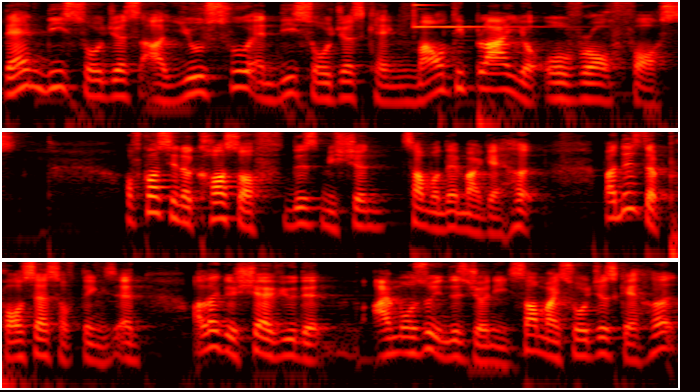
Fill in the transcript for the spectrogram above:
then these soldiers are useful and these soldiers can multiply your overall force. Of course, in the course of this mission, some of them might get hurt, but this is the process of things. And I'd like to share with you that I'm also in this journey. Some of my soldiers get hurt,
